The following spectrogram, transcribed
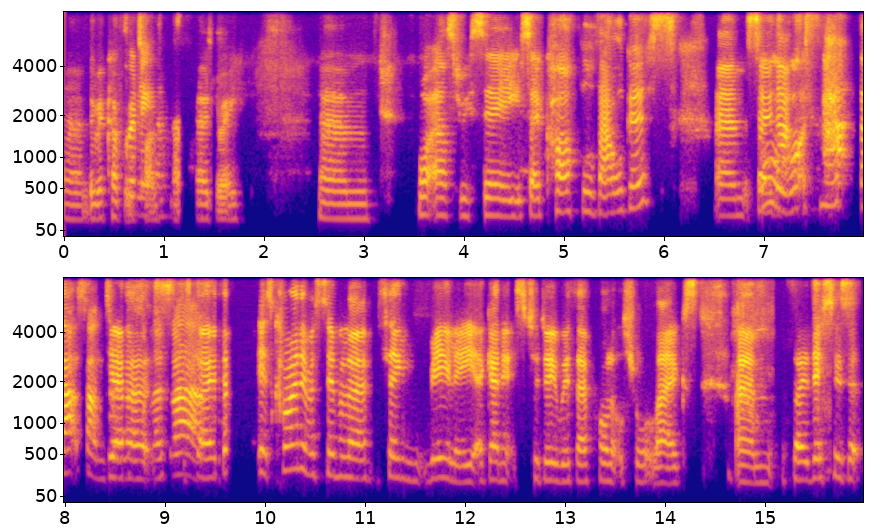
uh, the recovery Brilliant. time from surgery. Um, what else do we see? So carpal valgus. Um, so Ooh, what's that? That sounds yeah. Well. So it's kind of a similar thing, really. Again, it's to do with their poor little short legs. Um, so this is at,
